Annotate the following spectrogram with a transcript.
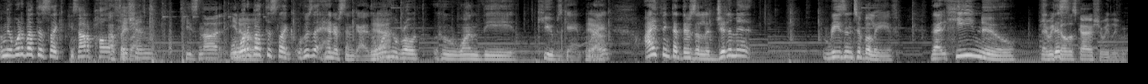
i mean what about this like he's not a politician. He's not. You Well, know, what about this? Like, who's that Henderson guy? The Yeah. one who wrote, who won the cubes game, Yeah. right? I think that there's a legitimate reason to believe that he knew that Should we this. kill this guy or should we leave him?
